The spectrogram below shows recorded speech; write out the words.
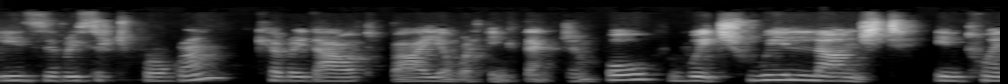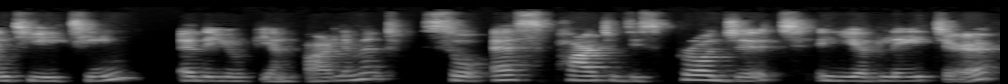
is a research program carried out by our think tank Paul, which we launched in 2018 at the European Parliament. So, as part of this project, a year later,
